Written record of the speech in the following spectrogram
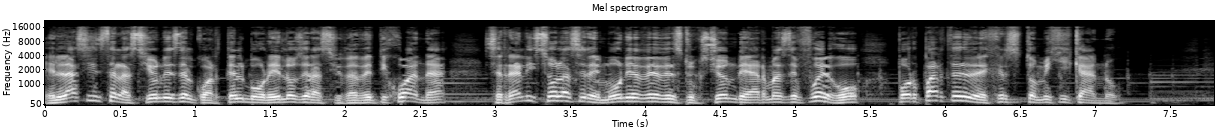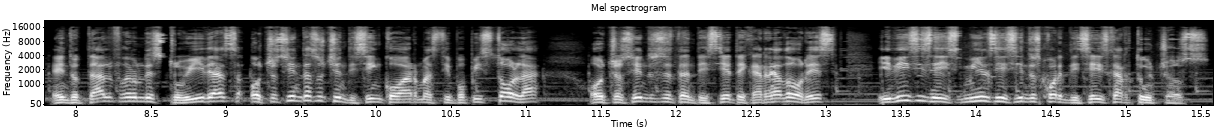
en las instalaciones del cuartel Morelos de la ciudad de Tijuana, se realizó la ceremonia de destrucción de armas de fuego por parte del ejército mexicano. En total fueron destruidas 885 armas tipo pistola, 877 cargadores y 16.646 cartuchos.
